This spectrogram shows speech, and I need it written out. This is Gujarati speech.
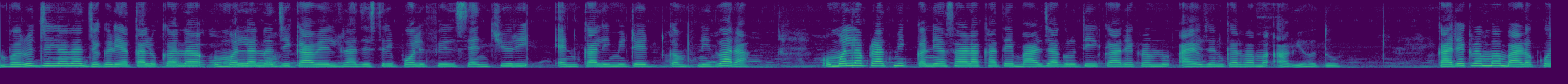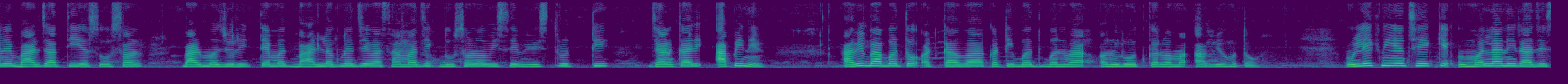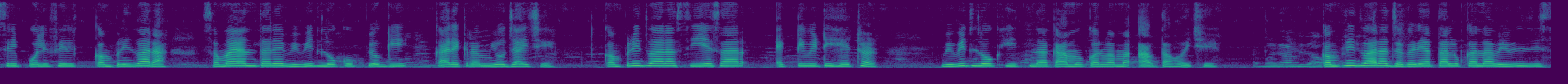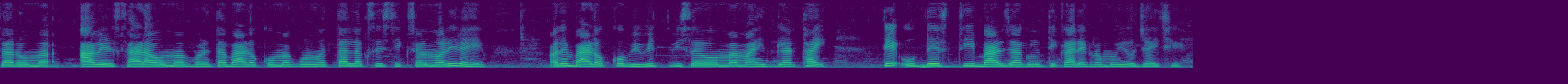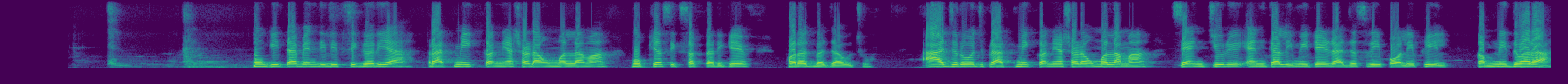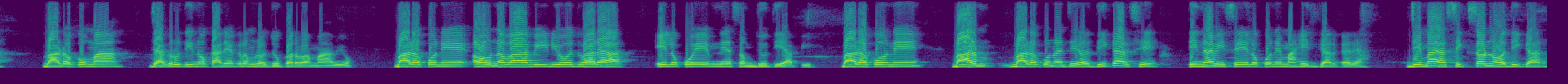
ભરૂચ જિલ્લાના ઝઘડિયા તાલુકાના ઉમરલા નજીક આવેલ Rajshree Polyfil Century Enka Limited company દ્વારા ઉમરલા પ્રાથમિક કન્યા શાળા ખાતે બાળ જાગૃતિ કાર્યક્રમનું આયોજન કરવામાં આવ્યું હતું. કાર્યક્રમમાં બાળકોને બાળ જાતીય શોષણ બાળમજૂરી તેમજ બાળલગ્ન જેવા સામાજિક દૂષણો વિશે વિસ્તૃતથી જાણકારી આપીને આવી બાબતો અટકાવવા કટિબદ્ધ બનવા અનુરોધ કરવામાં આવ્યો હતો. ઉલ્લેખનીય છે કે ઉમરલાની રાજેશ્રી પોલીફિલ કંપની દ્વારા સમયાંતરે વિવિધ લોકોપયોગી કાર્યક્રમ યોજાય છે. કંપની દ્વારા સીએસઆર એક્ટિવિટી હેઠળ વિવિધ લોકહિતના કામો કરવામાં આવતા હોય છે. કંપની દ્વારા ઝઘડિયા તાલુકાના વિવિધ વિસ્તારોમાં આવેલ શાળાઓમાં ભણતા બાળકોમાં ગુણવત્તાલક્ષી શિક્ષણ મળી રહે અને બાળકો વિવિધ વિષયોમાં માહિતગાર થાય તે ઉદ્દેશથી બાળ જાગૃતિ કાર્યક્રમો યોજાય છે. હું ગીતાબેન દિલીપસિંહ ગરિયા પ્રાથમિક કન્યા શાળા ઉમરલામાં મુખ્ય શિક્ષક તરીકે ફરજ બજાવું છું. આજ રોજ પ્રાથમિક કન્યા ઉમરલામાં Century Enka Limited Rajshree Polyfil company દ્વારા બાળકોમાં જાગૃતિનો કાર્યક્રમ રજૂ કરવામાં આવ્યો. બાળકોને અવનવા વીડિયો દ્વારા એ લોકોએ એમને સમજૂતી આપી. બાળકોને બાળ, બાળકોના જે અધિકાર છે તેના વિશે એ લોકોને માહિતગાર કર્યા. જેમાં શિક્ષણનો અધિકાર.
